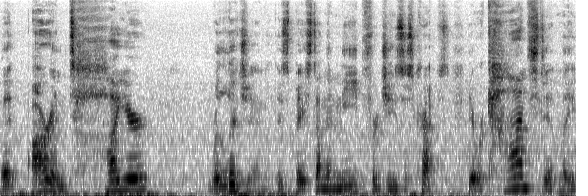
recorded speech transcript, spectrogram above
That our entire religion is based on the need for Jesus Christ. Yet we're constantly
